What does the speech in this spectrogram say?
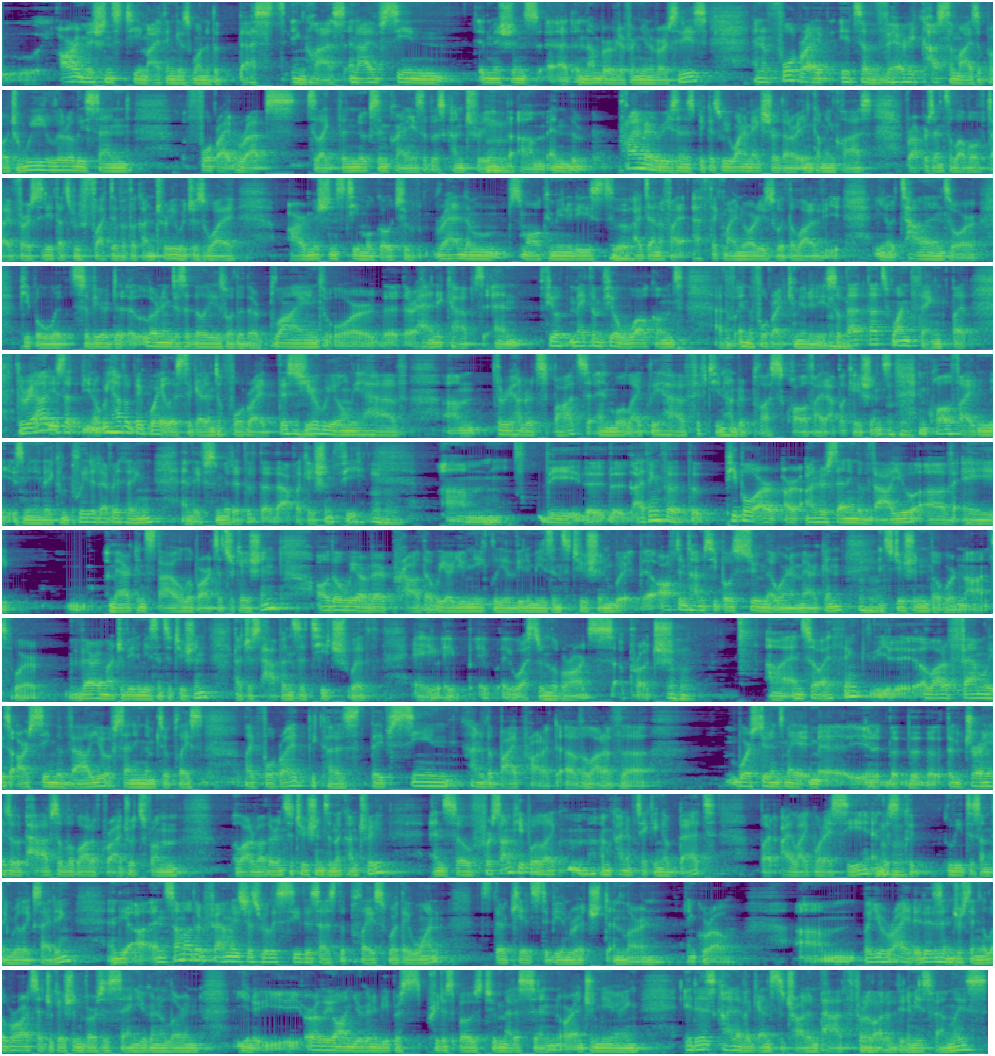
our admissions team, I think, is one of the best in class. And I've seen admissions at a number of different universities. And at Fulbright, it's a very customized approach. We literally send Fulbright reps to like the nooks and crannies of this country. Mm. Um, and the primary reason is because we want to make sure that our incoming class represents a level of diversity that's reflective of the country, which is why our admissions team will go to random small communities to mm-hmm. identify ethnic minorities with a lot of you know talent or people with severe di- learning disabilities whether they're blind or they're, they're, handicapped and feel make them feel welcomed the, in the Fulbright community mm-hmm. so that that's one thing but the reality is that you know we have a big wait list to get into Fulbright this mm-hmm. year we only have um, 300 spots and we'll likely have 1500 plus qualified applications mm-hmm. and qualified is meaning they completed everything and they've submitted the, the, the application application fee. Mm-hmm. Um, the, the, the, I think the, the people are, are understanding the value of a American style liberal arts education, although we are very proud that we are uniquely a Vietnamese institution. We're, oftentimes people assume that we're an American mm-hmm. institution, but we're not. We're very much a Vietnamese institution that just happens to teach with a, a, a Western liberal arts approach. Mm-hmm. Uh, and so I think a lot of families are seeing the value of sending them to a place like Fulbright because they've seen kind of the byproduct of a lot of the where students may, may you know, the, the, the journeys or the paths of a lot of graduates from a lot of other institutions in the country. And so for some people, like, hmm, I'm kind of taking a bet. but I like what I see, and this mm-hmm. could lead to something really exciting. And the uh, and some other families just really see this as the place where they want their kids to be enriched and learn and grow. Um, but you're right; it is interesting. A liberal arts education versus saying you're going to learn, you know, early on you're going to be predisposed to medicine or engineering. It is kind of against the trodden path for a lot of Vietnamese families.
